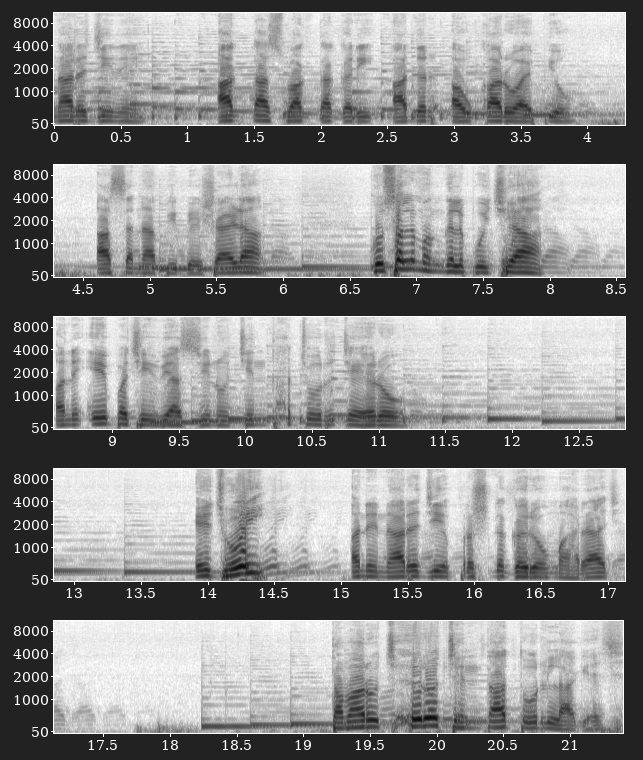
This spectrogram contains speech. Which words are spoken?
નારદજીને આગતા સ્વાગતા કરી, આદર આવકારો આપ્યો. આસન આપી બેસાડ્યા. કુશલ મંગલ પૂછ્યા અને એ પછી વ્યાસજીનો ચિંતાચૂર ચહેરો એ જોઈ અને નારદજીએ પ્રશ્ન કર્યો, મહારાજ, તમારો ચહેરો ચિંતાતુર લાગે છે.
